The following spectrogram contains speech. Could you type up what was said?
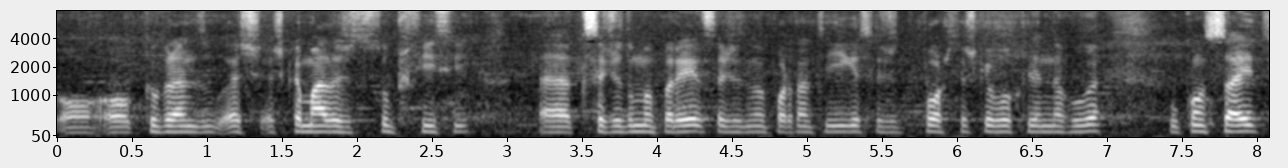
ou, ou quebrando as, as, camadas de superfície, uh, que seja de uma parede, seja de uma porta antiga, seja de postas que eu vou recolhendo na rua, o conceito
